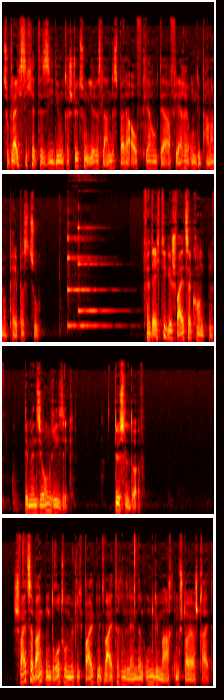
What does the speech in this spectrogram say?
Zugleich sicherte sie die Unterstützung ihres Landes bei der Aufklärung der Affäre um die Panama Papers zu. Verdächtige Schweizer Konten. Dimension riesig. Düsseldorf. Schweizer Banken droht womöglich bald mit weiteren Ländern Ungemach im Steuerstreit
